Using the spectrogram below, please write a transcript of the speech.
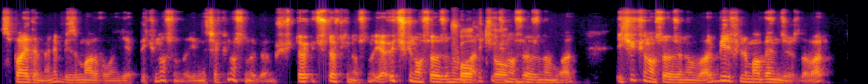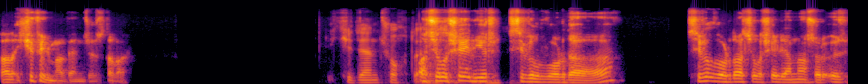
Spider-Man-i biz Marvel-ın 7 kinosunda, 20 neçə kinosunda görmüşük. 3-4 kinosunda, ya 3 kinosu özünün çok, var, 2 kinosu özünün var. İki kino sözünün var. Bir film Avengers'da var. Daha da iki film Avengers'da var. 2-dən çoxdur. Açılış eləyir Civil War-da. Civil War-da açılış eləyəndən sonra öz,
